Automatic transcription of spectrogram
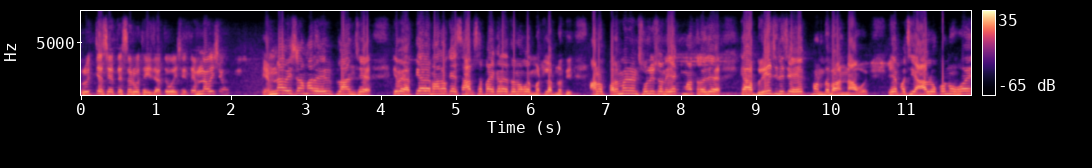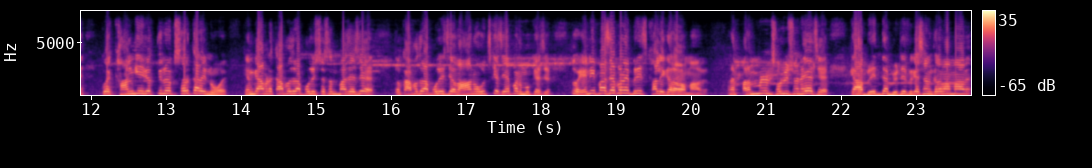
કૃત્ય છે તે શરૂ થઈ જતું હોય છે. તેમના વિશે એમના વિશે અમારો એવી પ્લાન છે કે ભાઈ અત્યારે માનો કે સાફ સફાઈ કરે તેનો કોઈ મતલબ નથી. આનો પરમાનન્ટ સોલ્યુશન એકમાત્ર છે કે આ બ્રિજ નીચે એક પણ દબાણ ના હોય. એ પછી આ લોકોનું હોય, કોઈ ખાનગી વ્યક્તિનું એક સરકારીનું હોય. કેમ કે આપણે કાપોદરા પોલીસ સ્ટેશન પાસે છે, તો કાપોદરા પોલીસ જે વાહનો ઉચકે છે એ પણ મૂકે છે. તો એની પાસે પણ એ બ્રિજ ખાલી કરાવવામાં આવે. અને પરમેનન્ટ સોલ્યુશન એ છે કે આ બ્રિજને બ્યુટિફિકેશન કરવામાં આવે.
